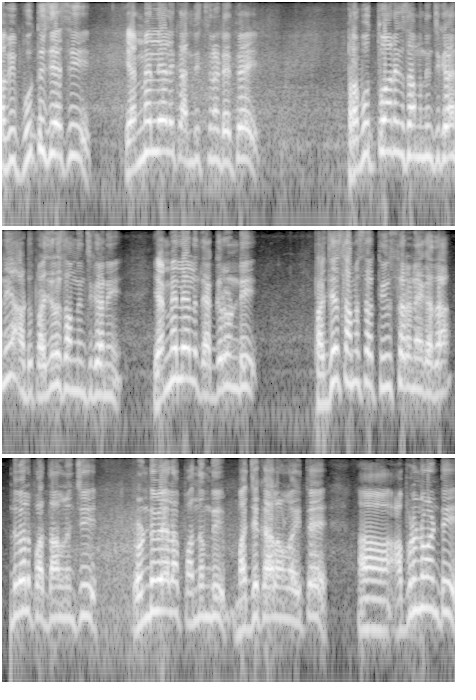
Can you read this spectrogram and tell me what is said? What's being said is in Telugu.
అవి పూర్తి చేసి ఎమ్మెల్యేలకు అందించినట్టయితే ప్రభుత్వానికి సంబంధించి కానీ అటు ప్రజలకు సంబంధించి కానీ ఎమ్మెల్యేల దగ్గరుండి ప్రజా సమస్యలు తీరుస్తారనే కదా. రెండు వేల పద్నాలుగు నుంచి రెండు వేల పంతొమ్మిది మధ్యకాలంలో అయితే అప్పుడున్నటువంటి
